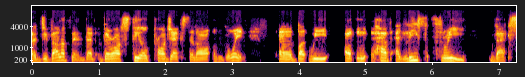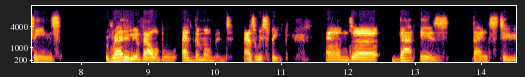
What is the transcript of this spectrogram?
uh, development that there are still projects that are ongoing, uh, but we at, have at least three vaccines readily available at the moment as we speak. And uh, that is thanks to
